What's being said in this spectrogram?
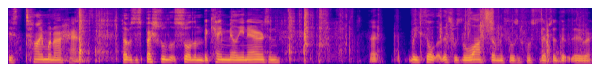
is Time on Our Hands. That was a special that saw them became millionaires, and uh, we thought that this was the last Only Fools and Horses episode that they were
